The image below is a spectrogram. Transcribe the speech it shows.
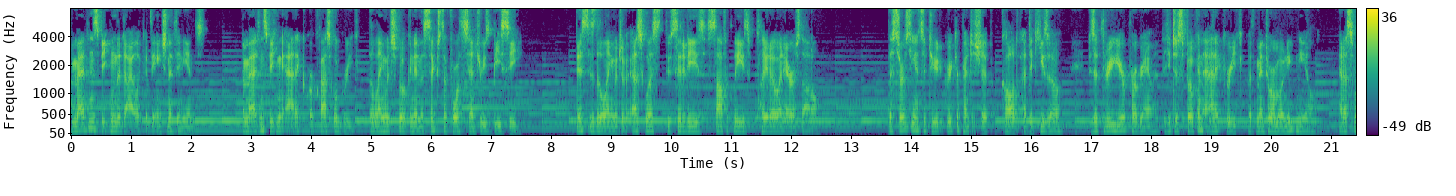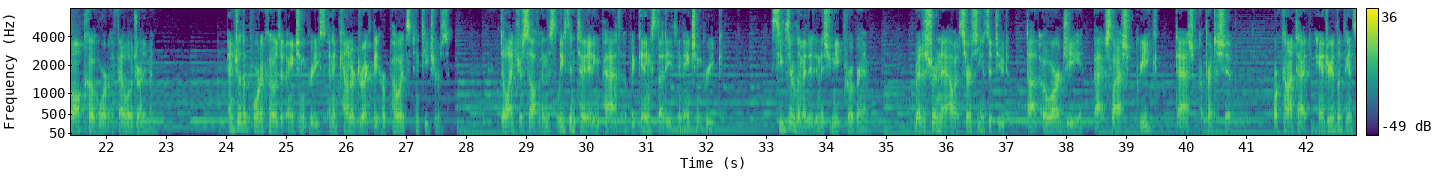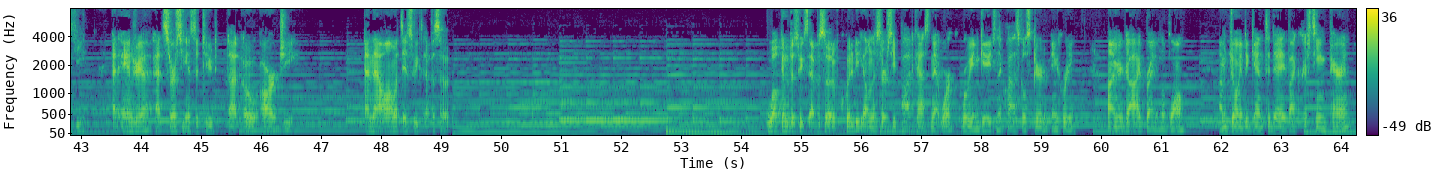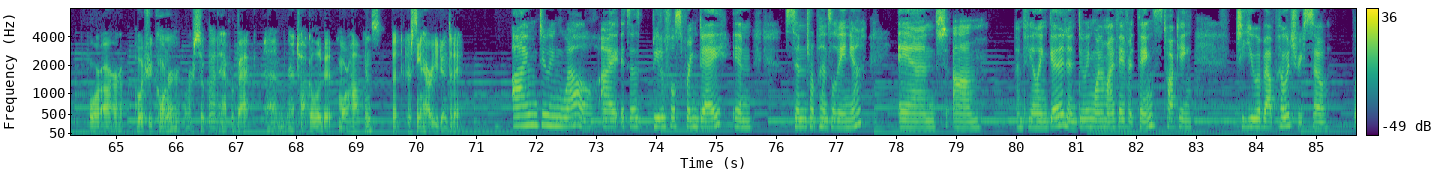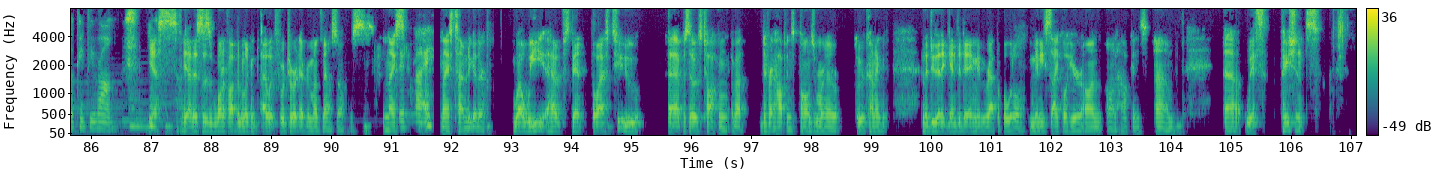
Imagine speaking the dialect of the ancient Athenians. Imagine speaking Attic or Classical Greek, the language spoken in the 6th to 4th centuries BC. This is the language of Aeschylus, Thucydides, Sophocles, Plato, and Aristotle. The Circe Institute Greek Apprenticeship, called Atekizo, is a three year program that teaches spoken Attic Greek with mentor Monique Neal and a small cohort of fellow journeymen. Enter the porticos of ancient Greece and encounter directly her poets and teachers. Delight yourself in this least intimidating path of beginning studies in ancient Greek. Seats are limited in this unique program. Register now at circeinstitute.org backslash Greek dash apprenticeship or contact Andrea Lipinski at andrea at. And now on with this week's episode. Welcome to this week's episode of Quiddity on the Circe Podcast Network, where we engage in the classical spirit of inquiry. I'm your guide, Brandon LeBlanc. I'm joined again today by Christine Perrin for our Poetry Corner. We're so glad to have her back. Um, we're going to talk a little bit more Hopkins. But Christine, how are you doing today? I'm doing well. I it's a beautiful spring day in central Pennsylvania, and um, I'm feeling good and doing one of my favorite things, talking to you about poetry. So what could be wrong? Yes. Yeah, this is wonderful. I've been looking I look forward to it every month now. So it's nice So nice time together. Well, we have spent the last two uh, episodes talking about different Hopkins poems, and we're gonna, we're kind of going to do that again today. Maybe wrap up a little mini cycle here on on Hopkins um, uh, with patience.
